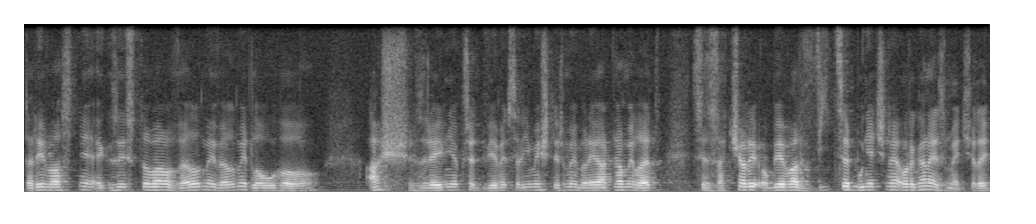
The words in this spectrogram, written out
tady vlastně existoval velmi, velmi dlouho, až zřejmě před 2,4 miliardami let se začaly objevat více buněčné organismy, čili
